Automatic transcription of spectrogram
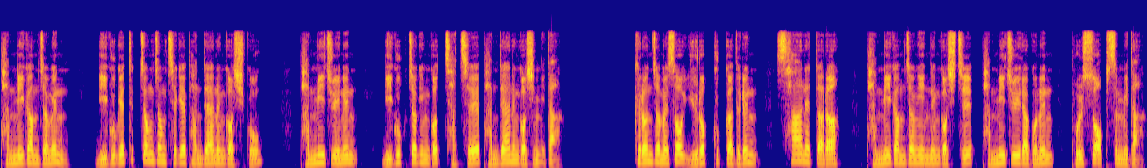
반미 감정은 미국의 특정 정책에 반대하는 것이고 반미주의는 미국적인 것 자체에 반대하는 것입니다. 그런 점에서 유럽 국가들은 사안에 따라 반미 감정이 있는 것이지 반미주의라고는 볼 수 없습니다.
